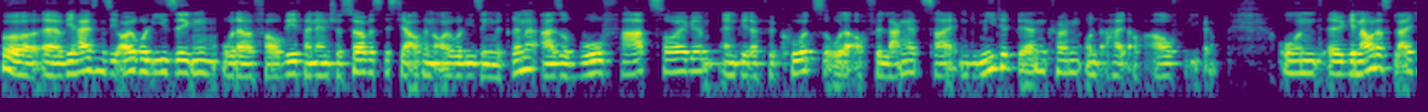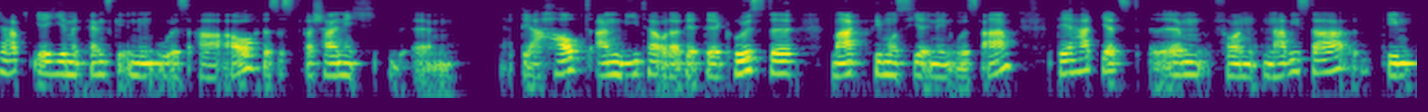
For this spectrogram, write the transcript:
oh, äh, wie heißen sie, Euroleasing oder VW Financial Service ist ja auch in Euroleasing mit drin. Also wo Fahrzeuge entweder für kurze oder auch für lange Zeiten gemietet werden können und halt auch Aufliege. Und äh, genau das gleiche habt ihr hier mit Penske in den USA auch. Das ist wahrscheinlich ähm, ja, der Hauptanbieter oder der, der größte Marktprimus hier in den USA. Der hat jetzt ähm, von Navistar den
